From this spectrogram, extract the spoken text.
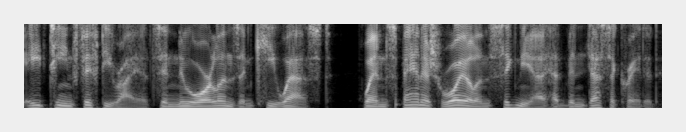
1850 riots in New Orleans and Key West, when Spanish royal insignia had been desecrated,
